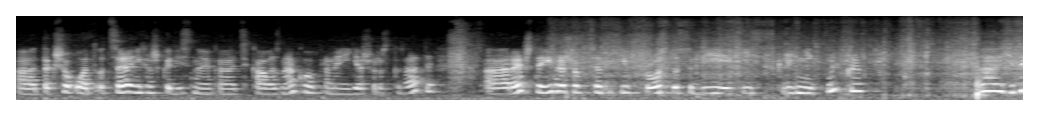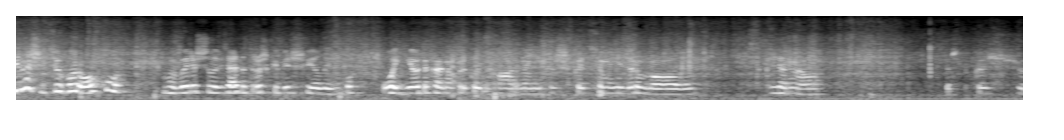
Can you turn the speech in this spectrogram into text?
Так що, от, оце іграшка дійсно, яка цікава, знакова, про неї є що розказати. Решта іграшок це такі просто собі якісь скляні кульки. Єдине, що цього року ми вирішили взяти трошки більшу ялинку. Ой, є отака, наприклад, гарна іграшка, цю мені дарували. Скляна. Така, що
